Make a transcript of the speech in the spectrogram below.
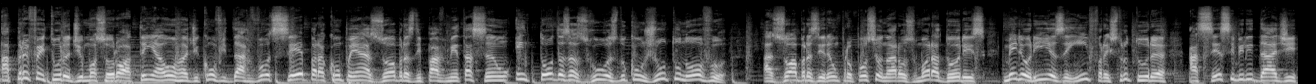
A Prefeitura de Mossoró tem a honra de convidar você para acompanhar as obras de pavimentação em todas as ruas do Conjunto Novo. As obras irão proporcionar aos moradores melhorias em infraestrutura, acessibilidade,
